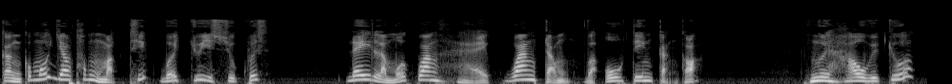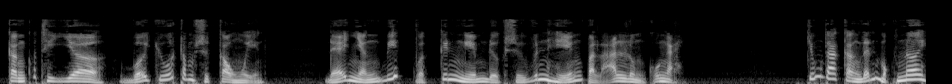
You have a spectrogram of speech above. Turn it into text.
cần có mối giao thông mật thiết với Chúa Giêsu Christ. Đây là mối quan hệ quan trọng và ưu tiên cần có. Người hầu việc Chúa cần có thời giờ với Chúa trong sự cầu nguyện để nhận biết và kinh nghiệm được sự vinh hiển và lạ lùng của Ngài. Chúng ta cần đến một nơi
